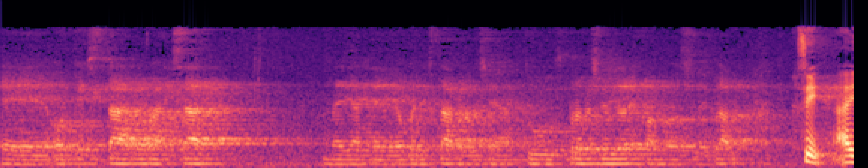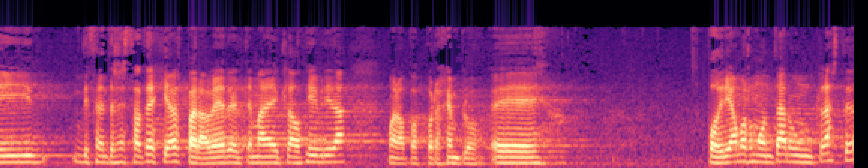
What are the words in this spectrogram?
eh, orquestar, organizar mediante OpenStack o lo que sea, tus propios servidores con los de cloud. Sí, hay diferentes estrategias para ver el tema de cloud híbrida. Bueno, pues por ejemplo, eh, podríamos montar un clúster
